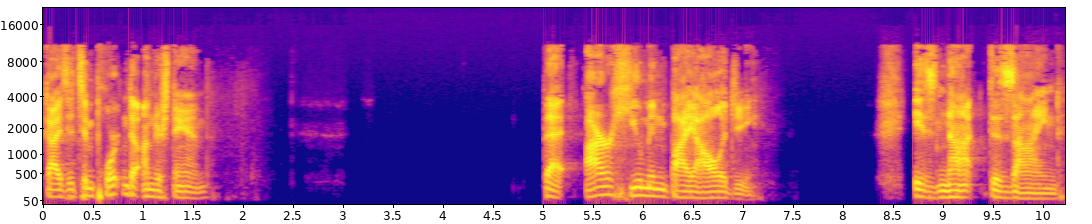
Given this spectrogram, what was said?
Guys, it's important to understand that our human biology is not designed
